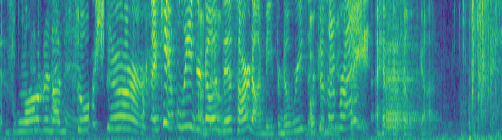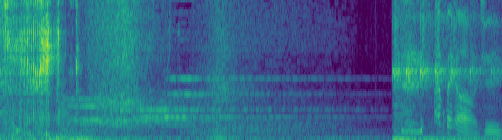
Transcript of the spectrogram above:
It's Lauren, I'm so sure. I can't believe you're I'm going down. this hard on me for no reason. Oh, because I'm right. I have to kill Scott. Oh, jeez.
